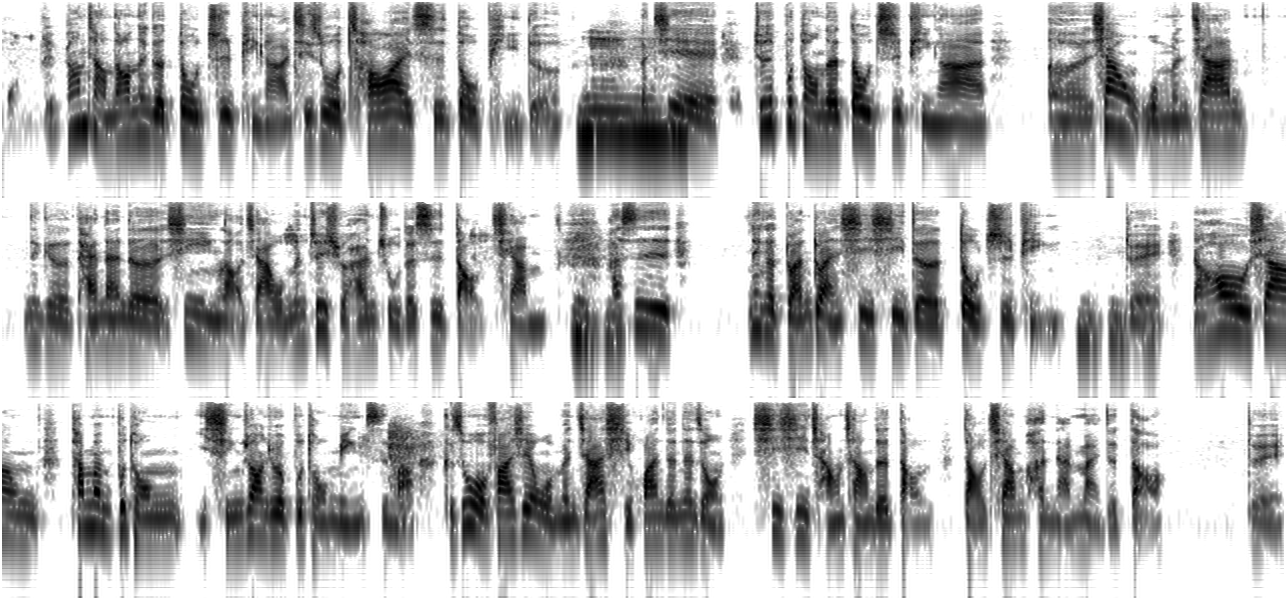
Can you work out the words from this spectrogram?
这样。刚讲到那个豆制品啊，其实我超爱吃豆皮的，嗯，而且就是不同的豆制品啊，呃，像我们家那个台南的新营老家，我们最喜欢煮的是岛枪，嗯，它是。那个短短细细的豆制品，对，然后像他们不同形状就会不同名字嘛。可是我发现我们家喜欢的那种细细长长的岛岛枪很难买得到，对。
